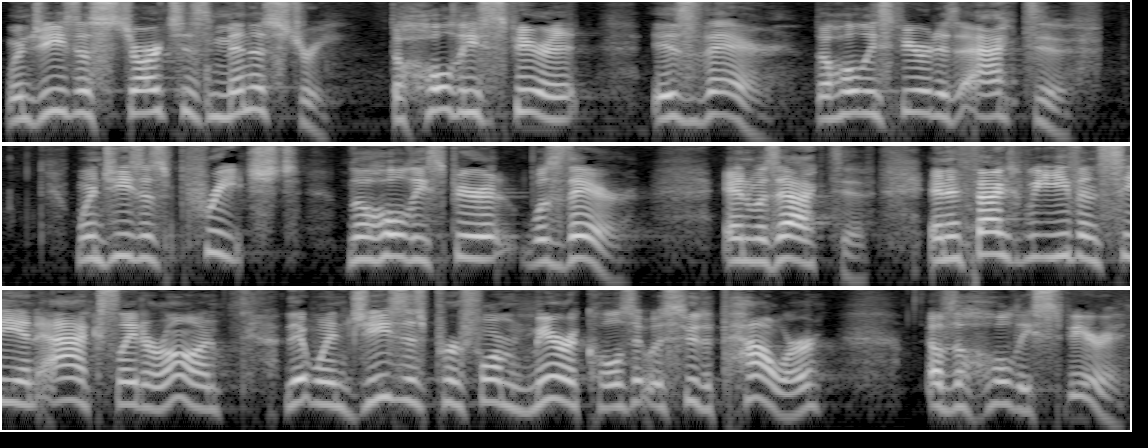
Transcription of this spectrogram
When Jesus starts his ministry, the Holy Spirit is there. The Holy Spirit is active. When Jesus preached, the Holy Spirit was there and was active. And in fact, we even see in Acts later on that when Jesus performed miracles, it was through the power of the Holy Spirit.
